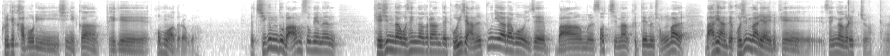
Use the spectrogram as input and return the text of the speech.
그렇게 가버리시니까 되게 허무하더라고요 지금도 마음속에는 계신다고 생각을 하는데 보이지 않을 뿐이야라고 이제 마음을 썼지만 그때는 정말 말이 안 돼 거짓말이야 이렇게 생각을 했죠 네.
